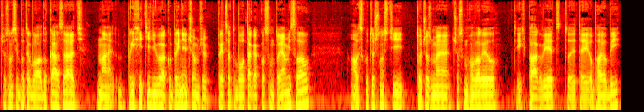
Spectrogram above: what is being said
čo som si potreboval dokázať, na, prichytiť ju ako pri niečom, že predsa to bolo tak, ako som to ja myslel, ale v skutočnosti to, čo, sme, čo som hovoril, tých pár viet, to je tej obhajoby,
